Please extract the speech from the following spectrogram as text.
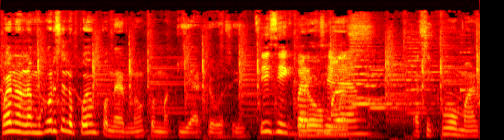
Bueno, a lo mejor se lo pueden poner, ¿no? Con maquillaje o así. Sí, sí, para Pero se más, vea... así como más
